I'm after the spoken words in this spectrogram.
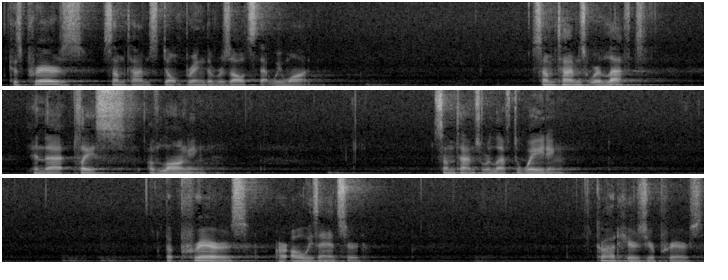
because prayers sometimes don't bring the results that we want. Sometimes we're left in that place of longing. Sometimes we're left waiting. But prayers are always answered. God hears your prayers,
